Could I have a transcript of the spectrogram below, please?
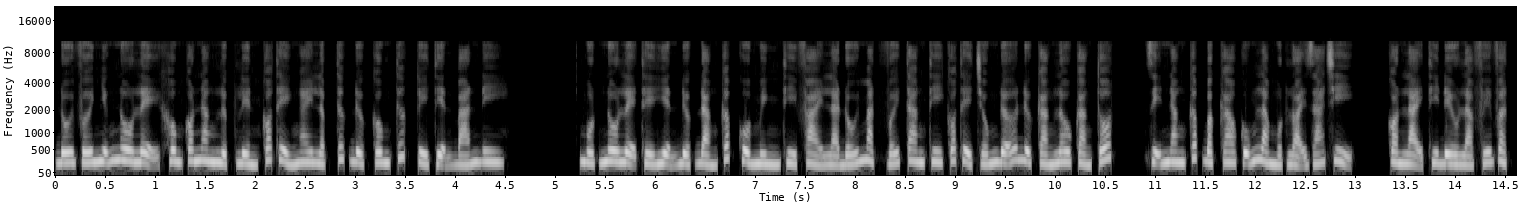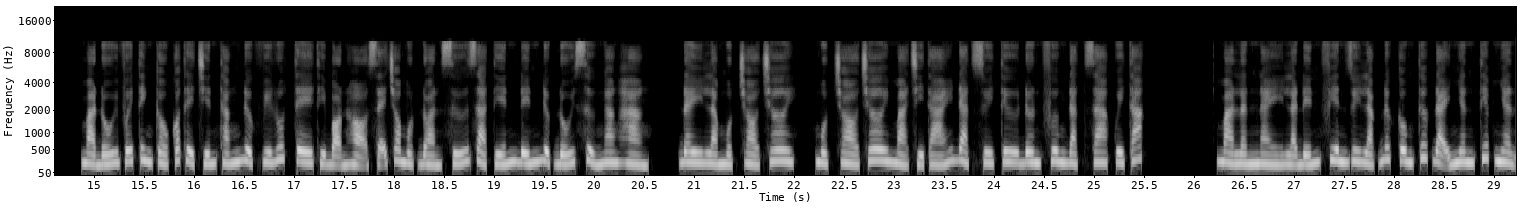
đối với những nô lệ không có năng lực liền có thể ngay lập tức được công tước tùy tiện bán đi. Một nô lệ thể hiện được đẳng cấp của mình thì phải là đối mặt với tang thi có thể chống đỡ được càng lâu càng tốt, dị năng cấp bậc cao cũng là một loại giá trị, còn lại thì đều là phế vật, mà đối với tinh cầu có thể chiến thắng được virus T thì bọn họ sẽ cho một đoàn sứ giả tiến đến được đối xử ngang hàng. Đây là một trò chơi, một trò chơi mà chỉ tái đạt duy tư đơn phương đặt ra quy tắc. Mà lần này là đến phiên Duy Lạc Đức công tước đại nhân tiếp nhận,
